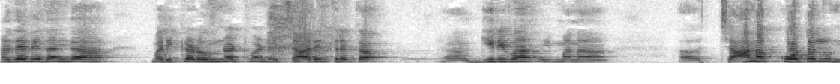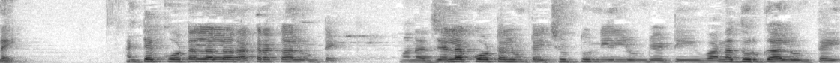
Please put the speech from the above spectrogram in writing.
అదేవిధంగా మరి ఇక్కడ ఉన్నటువంటి చారిత్రక గిరివ మన చాలా కోటలు ఉన్నాయి అంటే కోటలలో రకరకాలు ఉంటాయి. మన జల కోటలు ఉంటాయి చుట్టూ నీళ్ళు ఉండేటి వనదుర్గాలు ఉంటాయి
